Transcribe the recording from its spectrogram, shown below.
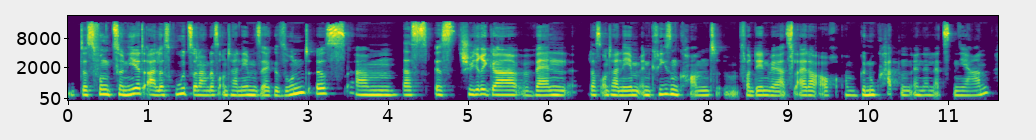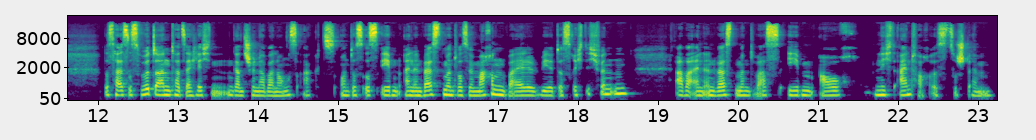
das funktioniert alles gut, solange das Unternehmen sehr gesund ist. Ähm, das ist schwieriger, wenn das Unternehmen in Krisen kommt, von denen wir jetzt leider auch ähm, genug hatten in den letzten Jahren. Das heißt, es wird dann tatsächlich ein, ein ganz schöner Balanceakt. Und das ist eben ein Investment, was wir machen, weil wir das richtig finden. Aber ein Investment, was eben auch nicht einfach ist zu stemmen.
